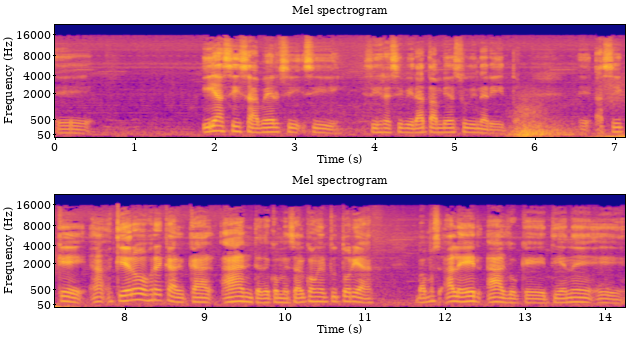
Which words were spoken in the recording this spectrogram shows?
eh, y así saber si, si, si recibirá también su dinerito. así que ah, quiero recalcar antes de comenzar con el tutorial, vamos a leer algo que tiene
